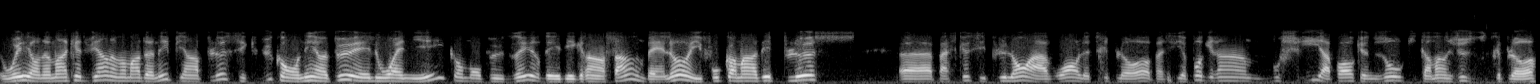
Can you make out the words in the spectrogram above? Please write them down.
Oui, on a manqué de viande à un moment donné, puis en plus, c'est que vu qu'on est un peu éloigné, comme on peut dire, des, des grands centres, ben là, il faut commander plus euh, parce que c'est plus long à avoir le triple A, parce qu'il n'y a pas grande boucherie à part que nous autres qui commandent juste du triple A.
